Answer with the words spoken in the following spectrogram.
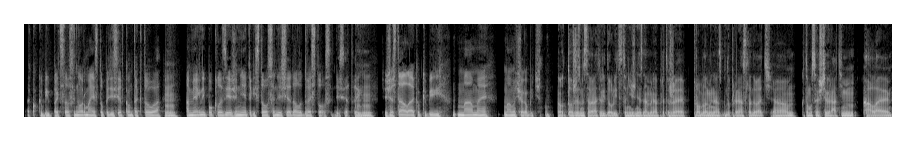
ako keby predstav si norma je 150 kontaktov a, hmm. a mierny pokles je, že nie je 380, ale 280. Hmm. Čiže stále ako keby máme, máme čo robiť. No. no to, že sme sa vrátili do ulic, to nič neznamená, pretože problémy nás budú prenasledovať. Um, k tomu sa ešte vrátim, ale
